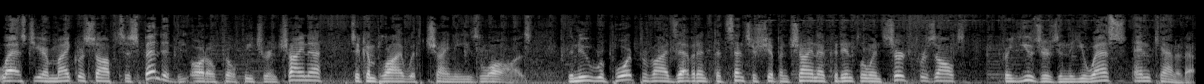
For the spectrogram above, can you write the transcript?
Last year, Microsoft suspended the autofill feature in China to comply with Chinese laws. The new report provides evidence that censorship in China could influence search results for users in the U.S. and Canada.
